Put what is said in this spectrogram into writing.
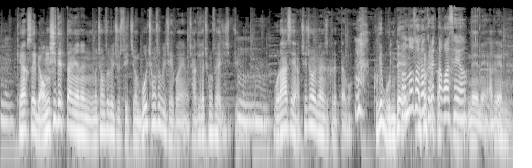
네. 계약서에 명시됐다면은 뭐 청소비를 줄 수 있지만 뭘 청소비를 제거해요. 자기가 청소해야지 집주인. 음. 뭐라 하세요. 최종 의견에서 그랬다고. 그게 뭔데? 변호사가 그랬다고 하세요. 네네. 아 그래. 음.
